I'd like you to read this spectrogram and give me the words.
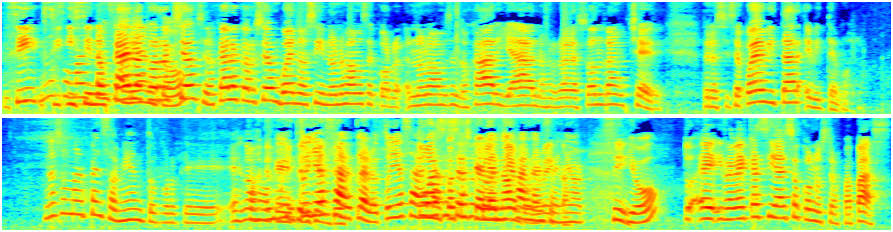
Sí, sí, No sí, es un y si nos cae la corrección, si nos cae la corrección, bueno, sí, no nos vamos a corre- no nos vamos a enojar, ya nos resondran, chévere. Pero si se puede evitar, evitémoslo. No es un mal pensamiento porque es No, como es que tú ya sabes, claro, tú ya sabes Tú las cosas que le tiempo, enojan al. Señor. Sí. ¿Yo? Tú- eh, y Rebeca hacía eso con nuestros papás.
